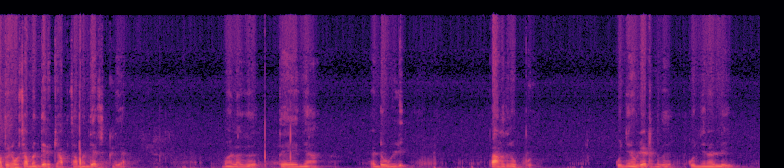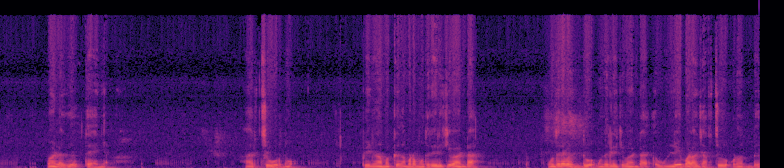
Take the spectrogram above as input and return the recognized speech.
അപ്പോൾ നമുക്ക് ചമ്മന്തി അരയ്ക്കാം ചമ്മന്തി അരച്ചിട്ടില്ല. മുളക് തേങ്ങ രണ്ട് ഉള്ളി. പാകത്തിന് ഉപ്പ്. കുഞ്ഞിനുള്ളി ഇട്ടണത് കുഞ്ഞിനുള്ളി മുളക് തേങ്ങ. അരച്ച് കൂടുന്നു. പിന്നെ നമുക്ക് നമ്മുടെ മുതലയിലേക്ക് വേണ്ട മുതിര വെന്തു. മുതിരയിലേക്ക് വേണ്ട ഉള്ളിയും വളം ചതച്ച് കൊടുക്കുന്നുണ്ട്.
